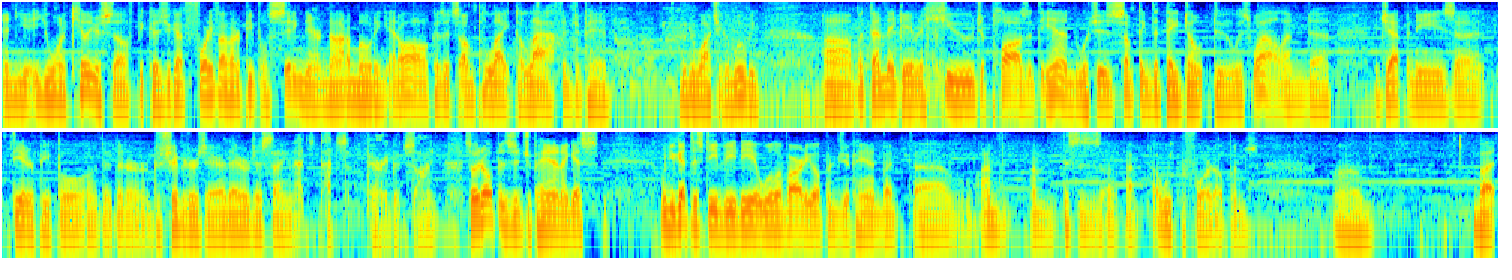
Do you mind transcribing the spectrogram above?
and you, you want to kill yourself because you got 4500 people sitting there not emoting at all because it's unpolite to laugh in Japan when you're watching a movie. Uh, but then they gave it a huge applause at the end which is something that they don't do as well. And uh, the Japanese uh, theater people that, are distributors there, they were just saying that's that's a very good sign. So it opens in Japan. I guess when you get this DVD, it will have already opened in Japan, but uh, I'm, I'm this is a, a, week before it opens. Um, but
